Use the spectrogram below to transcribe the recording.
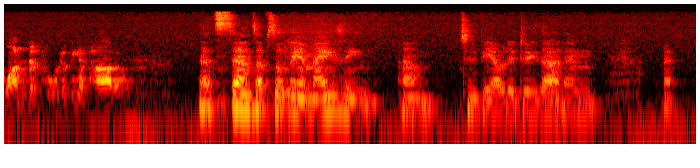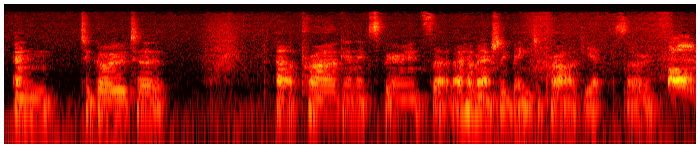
wonderful to be a part of. That sounds absolutely amazing um, to be able to do that and and to go to uh, Prague and experience that. I haven't actually been to Prague yet, so. Oh,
